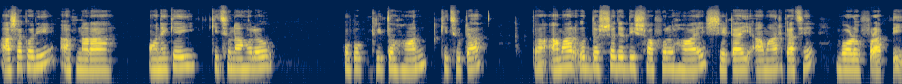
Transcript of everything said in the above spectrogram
আশা করি আপনারা অনেকেই কিছু না হলেও উপকৃত হন কিছুটা। তো আমার উদ্দেশ্য যদি সফল হয়, সেটাই আমার কাছে বড় প্রাপ্তি।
